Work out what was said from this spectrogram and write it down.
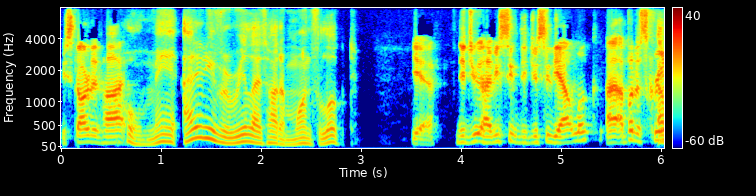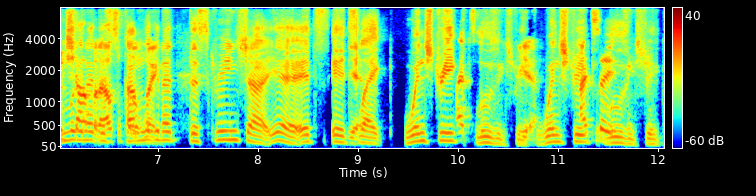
We started hot. Oh man, I didn't even realize how the month looked. Yeah. Did you have you seen? Did you see the outlook? I, I put a screenshot, but I this, also put I'm link. looking at the screenshot. Yeah, it's it's Yeah. like win streak, I'd- losing streak, yeah. win streak, say- losing streak.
